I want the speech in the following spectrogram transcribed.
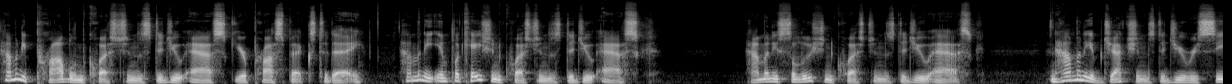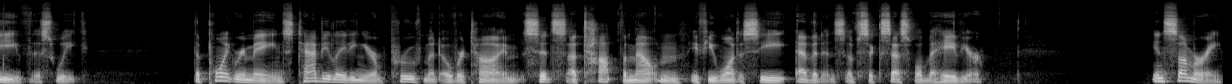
How many problem questions did you ask your prospects today? How many implication questions did you ask? How many solution questions did you ask? And how many objections did you receive this week? The point remains tabulating your improvement over time sits atop the mountain if you want to see evidence of successful behavior. In summary,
